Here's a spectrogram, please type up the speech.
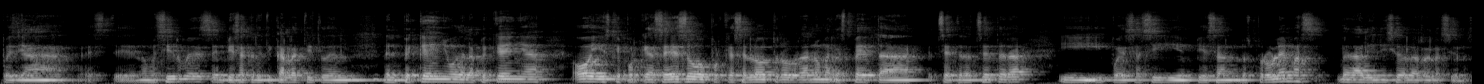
pues ya este, no me sirves, empieza a criticar la actitud del, del pequeño o de la pequeña, oye, es que por qué hace eso, o por qué hace el otro, ¿verdad? No me respeta, etcétera, etcétera, y pues así empiezan los problemas, ¿verdad? Al inicio de las relaciones.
